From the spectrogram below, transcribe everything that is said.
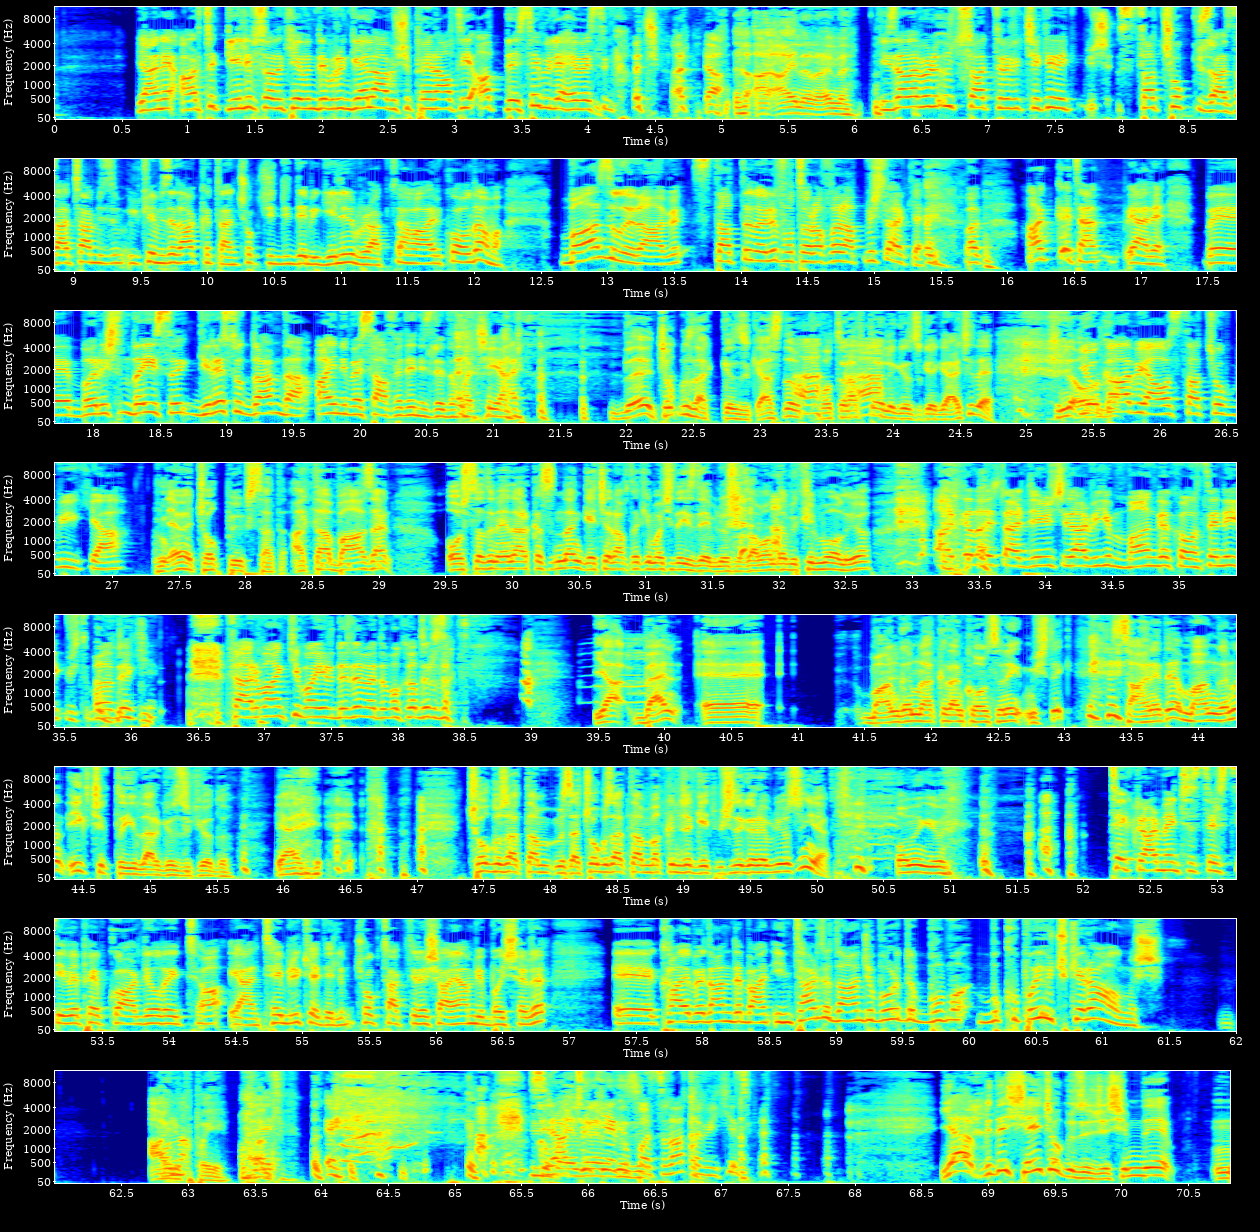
Yani artık gelip sana Kevin De Bruyne gel abi şu penaltıyı at dese bile hevesin kaçar ya. Aynen aynen. İnsanlar böyle 3 saat trafik çekerek gitmiş. Stat çok güzel. Zaten bizim ülkemize de hakikaten çok ciddi de bir gelir bıraktı. Harika oldu ama bazıları abi stat'tan öyle fotoğraflar atmışlar ki. Bak hakikaten yani e, Barış'ın dayısı Giresun'dan da aynı mesafeden izledi maçı yani. De, çok uzak gözüküyor. Aslında fotoğrafta öyle gözüküyor gerçi de. Şimdi Yok orada, abi ya o stat çok büyük ya. Evet çok büyük stat. Hatta bazen o stadın en arkasından geçen haftaki maçı da izleyebiliyorsun. Zamanda bükülme oluyor. Arkadaşlar Cem İşçiler bir gün manga konserine gitmişti. Bana diyor ki Ferman kim ayırt edemedim o kadar uzak. Ya ben e, Manga'nın hakikaten konserine gitmiştik. Sahnede Manga'nın ilk çıktığı yıllar gözüküyordu. Yani çok uzaktan mesela çok uzaktan bakınca geçmişi de görebiliyorsun ya. Onun gibi. Tekrar Manchester City ve Pep Guardiola'yı yani tebrik edelim. Çok takdire şayan bir başarı. Ee, kaybeden de ben. Inter de daha önce bu arada bu, bu kupayı üç kere almış. Aynı Ona- kupayı. Evet. Zira Türkiye kupası lan tabii ki. Ya bir de şey çok üzücü. Şimdi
